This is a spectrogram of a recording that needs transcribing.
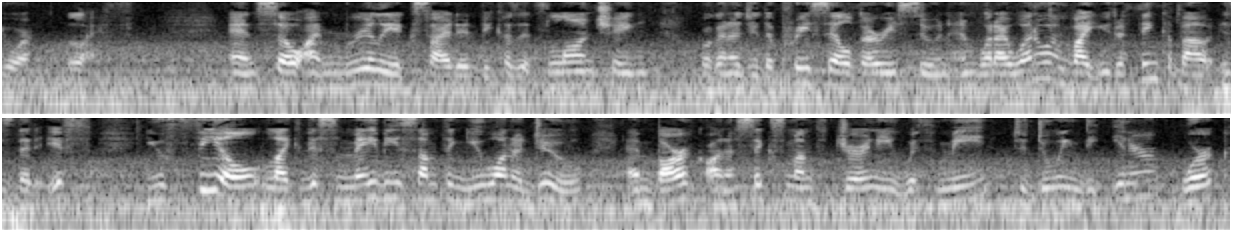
your life. And so I'm really excited because it's launching. We're going to do the pre sale very soon. And what I want to invite you to think about is that if you feel like this may be something you want to do, embark on a six month journey with me to doing the inner work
